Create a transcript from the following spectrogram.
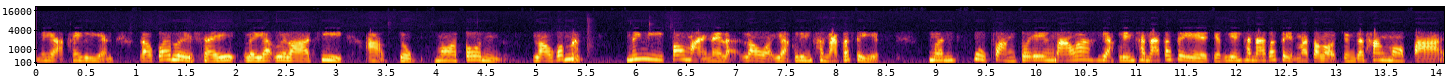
ไม่อยากให้เรียน เราก็เลยใช้ระยะเวลาที่อ่าจบมต้น เราก็แบบไม่มีเป้าหมายไหนละเราอะอยากเรียนคณะเกษตร เหมือนปลูกฝังตัวเองมาว่า อยากเรียนคณะเกษตร อยากเรียนคณะเกษตรมาตลอดจนกระทั่งมปลาย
